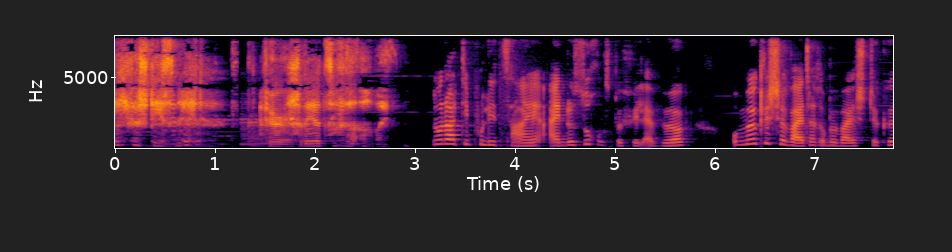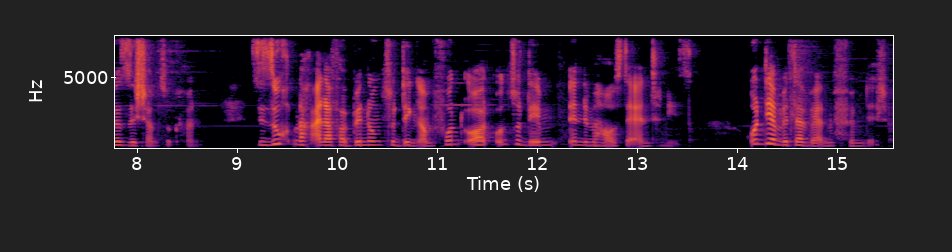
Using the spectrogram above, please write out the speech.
Ich verstehe es nicht. Schwer zu verarbeiten. Nun hat die Polizei einen Durchsuchungsbefehl erwirkt, um mögliche weitere Beweisstücke sichern zu können. Sie suchten nach einer Verbindung zu Dingen am Fundort und zu dem in dem Haus der Anthonys. Und die Ermittler werden fündig.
